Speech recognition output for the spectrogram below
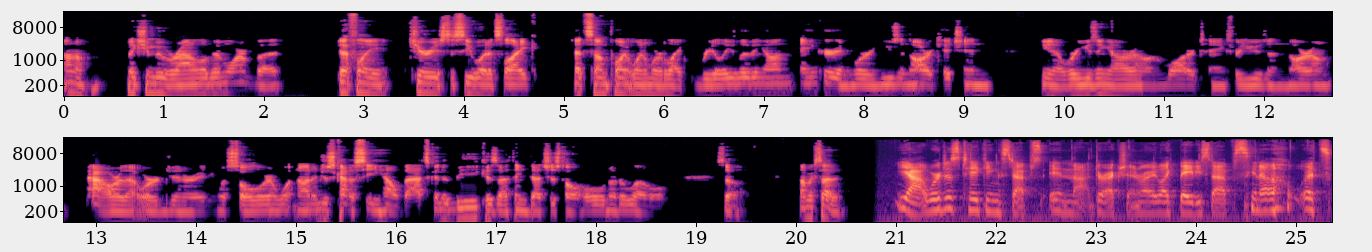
I don't know, makes you move around a little bit more, but definitely curious to see what it's like at some point when we're like really living on anchor and we're using our kitchen you know we're using our own water tanks we're using our own power that we're generating with solar and whatnot and just kind of seeing how that's going to be because i think that's just a whole nother level. So i'm excited. Yeah we're just taking steps in that direction right? Like baby steps you know? It's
